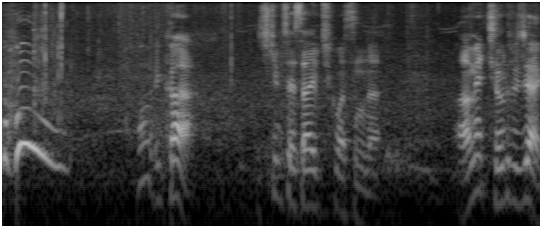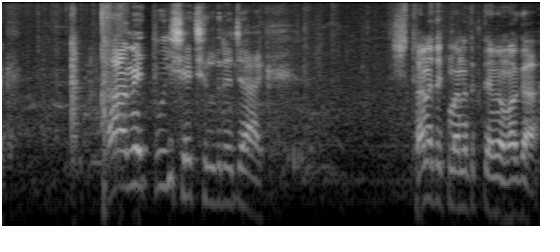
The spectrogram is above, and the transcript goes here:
Uhu! Harika. Hiç kimse sahip çıkmasınlar. Ahmet çıldıracak. Ahmet bu işe çıldıracak. Hiç tanıdık manıdık demem aga.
